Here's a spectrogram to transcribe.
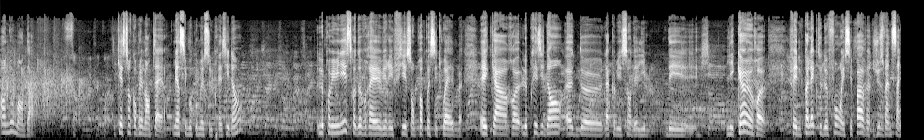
en nos mandats. Question. Complémentaire. Merci beaucoup, Monsieur le Président. Le Premier ministre devrait vérifier son propre site Web, et car euh, le président euh, de la Commission des, liqueurs fait une collecte de fonds, et ce n'est pas juste 25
